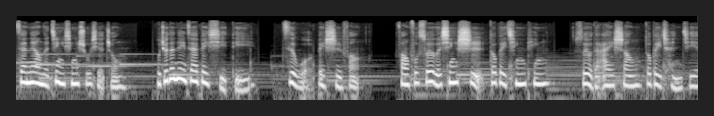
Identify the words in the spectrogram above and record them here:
在那样的静心书写中，我觉得内在被洗涤，自我被释放，仿佛所有的心事都被倾听，所有的哀伤都被承接。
